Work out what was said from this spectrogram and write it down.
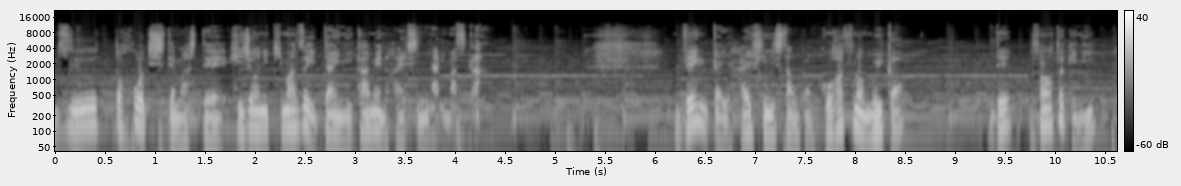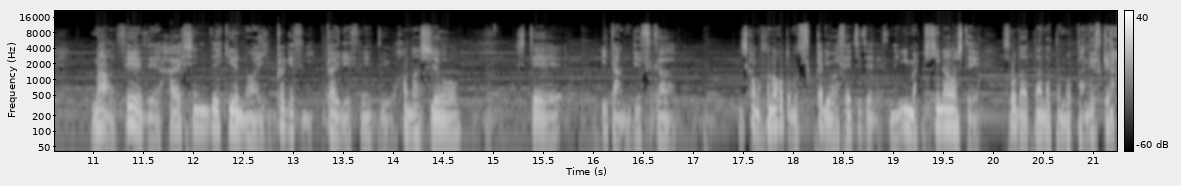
ずーっと放置してまして非常に気まずい第2回目の配信になりますが、前回配信したのが5月の6日で、その時に、まあせいぜい配信できるのは1ヶ月に1回ですねというお話をしていたんですが、しかもそんなこともすっかり忘れててですね、今聞き直してそうだったなと思ったんですけど、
